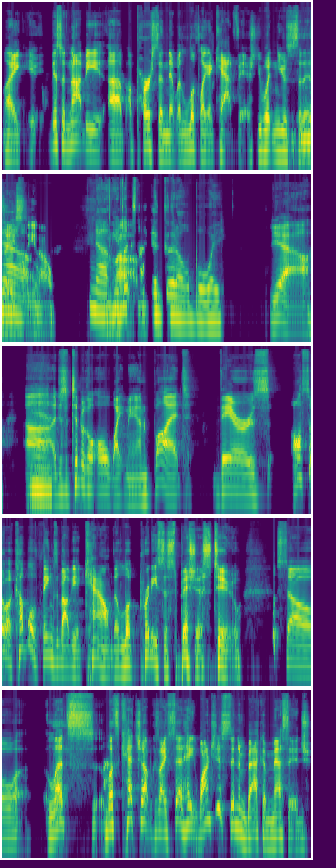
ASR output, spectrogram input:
like it, this would not be a, a person that would look like a catfish. You wouldn't use this as No. a you know. No, he looks Um, like a good old boy. Yeah. Uh, just a typical old white man. But there's also a couple of things about the account that look pretty suspicious too. So let's let's catch up because I said, hey, why don't you just send him back a message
